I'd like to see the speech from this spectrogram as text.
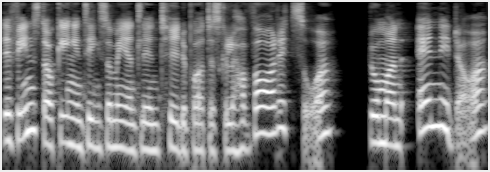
Det finns dock ingenting som egentligen tyder på att det skulle ha varit så, då man än idag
